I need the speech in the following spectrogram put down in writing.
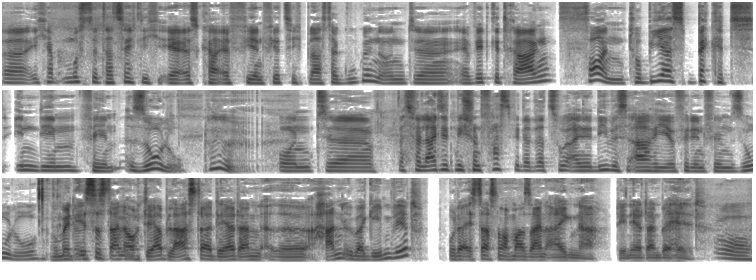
äh, ich hab, musste tatsächlich RSKF 44 Blaster googeln und äh, er wird getragen von Tobias Beckett in dem Film Solo. Hm. Und äh, das verleitet mich schon fast wieder dazu, eine Liebesarie für den Film Solo. Moment, ist es dann auch der Blaster, der dann äh, Han übergeben wird? Oder ist das nochmal sein eigener, den er dann behält? Oh,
